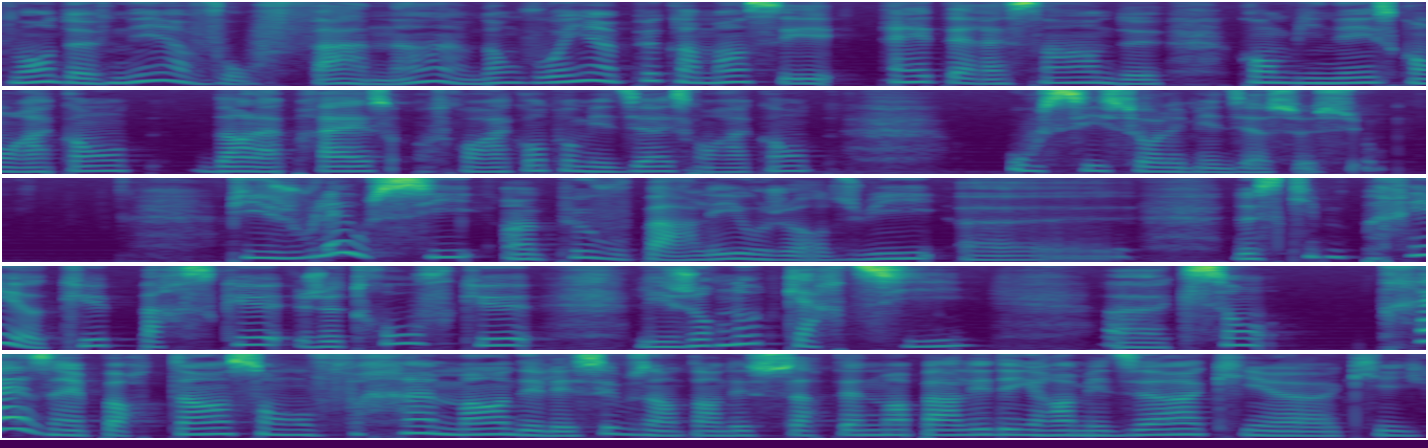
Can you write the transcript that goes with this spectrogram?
vont devenir vos fans. Hein. Donc voyez un peu comment c'est intéressant de combiner ce qu'on raconte dans la presse, ce qu'on raconte aux médias et ce qu'on raconte aussi sur les médias sociaux. Puis je voulais aussi un peu vous parler aujourd'hui euh, de ce qui me préoccupe parce que je trouve que les journaux de quartier euh, qui sont très importants sont vraiment délaissés. Vous entendez certainement parler des grands médias qui, euh, qui,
